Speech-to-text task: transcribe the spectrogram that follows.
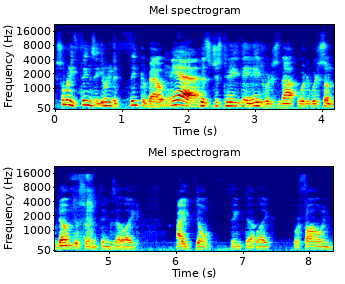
so many things that you don't even think about. yeah, Because just today's day and age, we're just not we're, we're just so numb to certain things that like I don't think that like we're following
